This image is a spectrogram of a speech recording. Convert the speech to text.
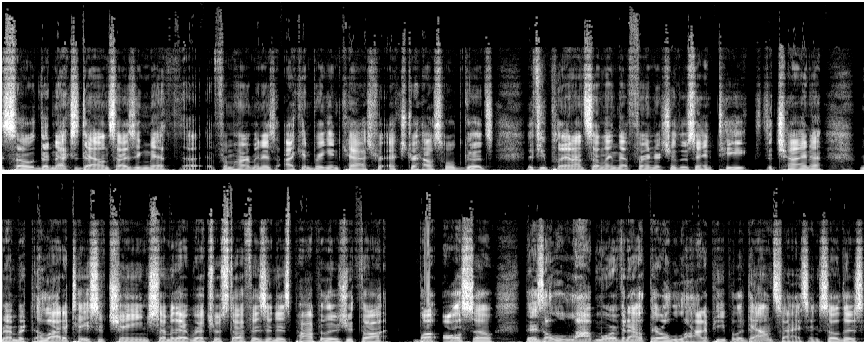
so the next downsizing myth uh, from Hartman is I can bring in cash for extra household goods. If you plan on selling that furniture, those antiques, the china. Remember, a lot of tastes have changed. Some of that retro stuff isn't as popular as you thought but also there's a lot more of it out there. A lot of people are downsizing. So there's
